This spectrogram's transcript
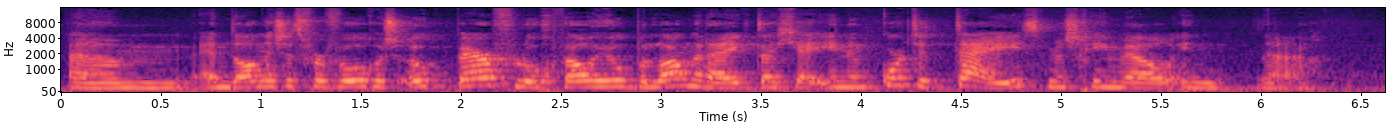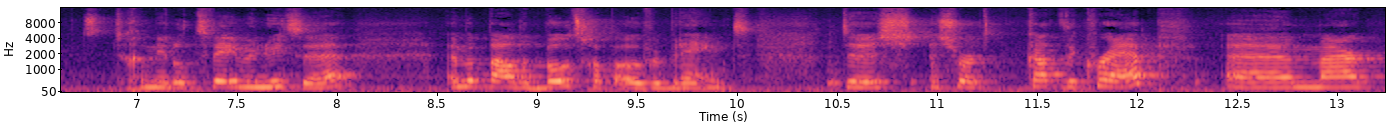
Ehm, en dan is het vervolgens ook per vlog wel heel belangrijk... dat jij in een korte tijd, misschien wel in nou, gemiddeld twee minuten... een bepaalde boodschap overbrengt. Dus een soort cut the crap, eh, maar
